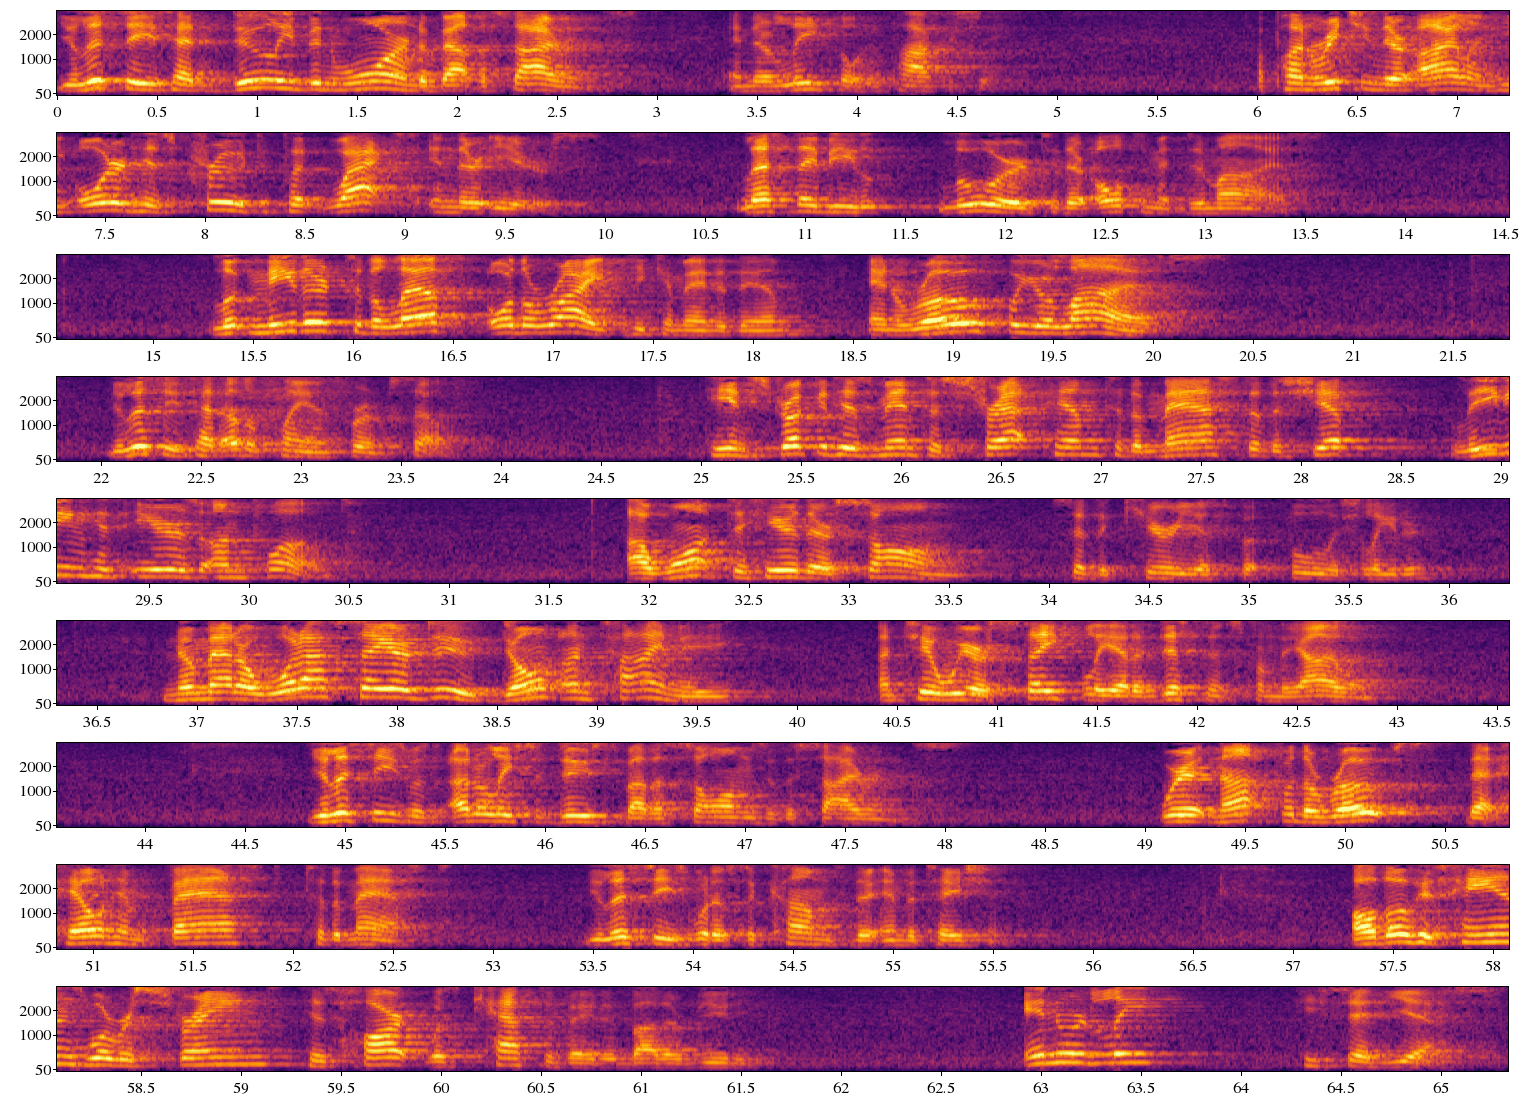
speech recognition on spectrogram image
Ulysses had duly been warned about the sirens and their lethal hypocrisy. Upon reaching their island, he ordered his crew to put wax in their ears, lest they be lured to their ultimate demise. Look neither to the left or the right, he commanded them, and row for your lives. Ulysses had other plans for himself. He instructed his men to strap him to the mast of the ship leaving his ears unplugged. I want to hear their song, said the curious but foolish leader. No matter what I say or do, don't untie me until we are safely at a distance from the island. Ulysses was utterly seduced by the songs of the sirens. Were it not for the ropes that held him fast to the mast, Ulysses would have succumbed to their invitation. Although his hands were restrained, his heart was captivated by their beauty. Inwardly, he said yes,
